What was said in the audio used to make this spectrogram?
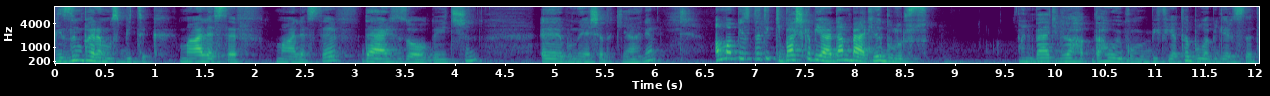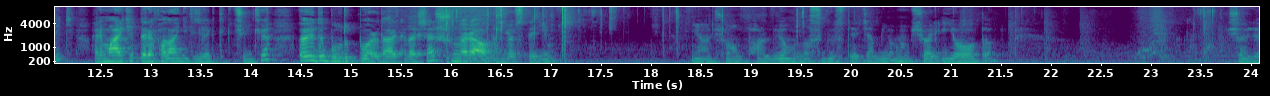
bizim paramız bir tık maalesef maalesef değersiz olduğu için e, bunu yaşadık yani. Ama biz dedik ki başka bir yerden belki de buluruz. Hani belki de daha, daha uygun bir fiyata bulabiliriz dedik. Hani marketlere falan gidecektik çünkü. Öyle de bulduk bu arada arkadaşlar. Şunları aldım göstereyim. Yani şu an parlıyor mu nasıl göstereceğim bilmiyorum ama şöyle iyi oldu. Şöyle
